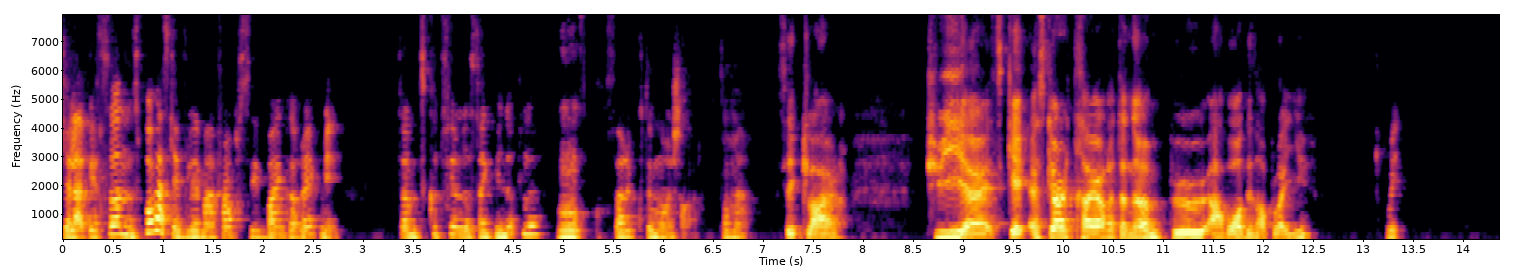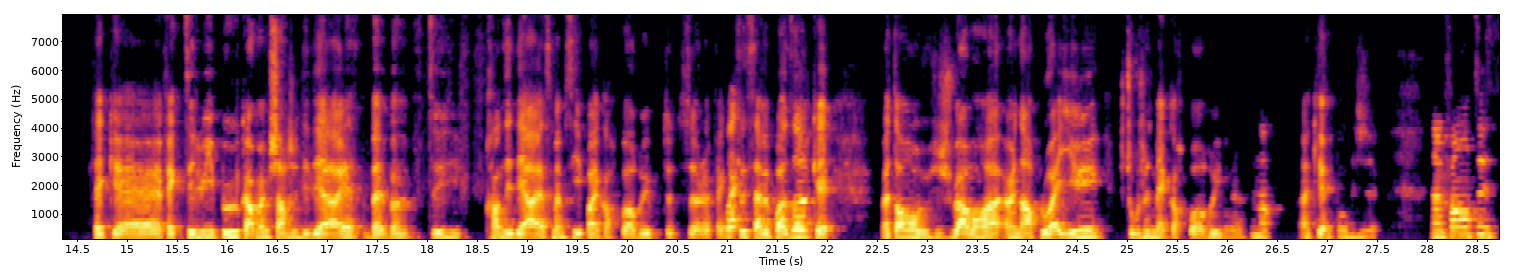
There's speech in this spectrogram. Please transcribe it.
que la personne, c'est pas parce qu'elle voulait mal faire, puis c'est bien correct, mais tu un petit coup de fil de 5 minutes, là, Mm. ça aurait coûté moins cher. C'est clair. Puis, euh, est-ce qu'un travailleur autonome peut avoir des employés? Fait que, euh, fait que, tu sais, lui, il peut quand même charger des DAS, ben, ben, tu sais, prendre des DAS même s'il n'est pas incorporé pis tout ça, là. Fait que, Ouais. tu sais, ça veut pas dire que, mettons, je veux avoir un, un employé, je suis obligée de m'incorporer. Non. OK. C'est pas obligé. Dans le fond, tu sais,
